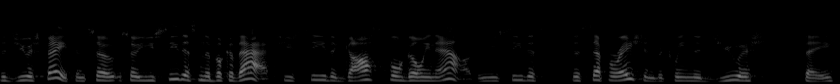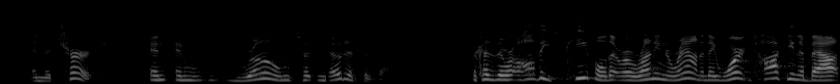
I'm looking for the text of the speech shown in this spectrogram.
the Jewish faith. And so, so you see this in the book of Acts. You see the gospel going out, and you see this, this separation between the Jewish faith and the church. And, and Rome took notice of that because there were all these people that were running around and they weren't talking about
